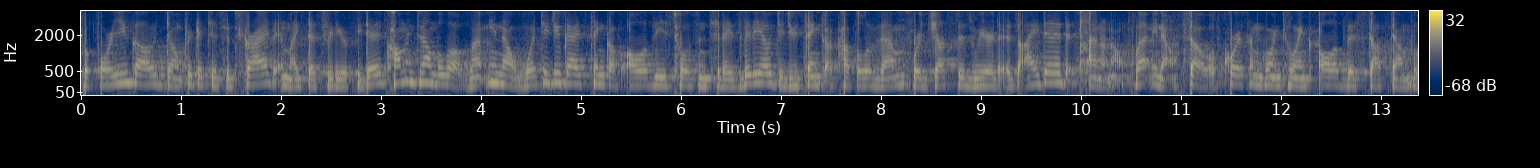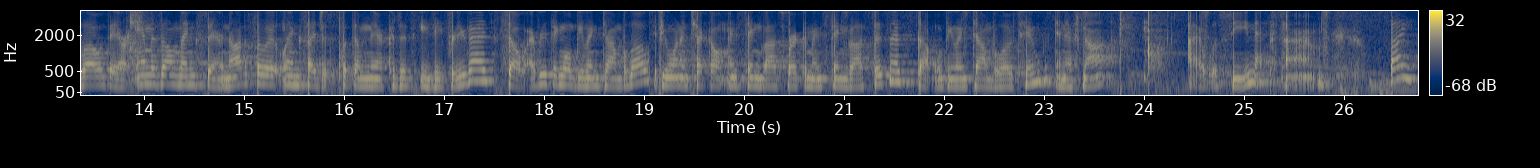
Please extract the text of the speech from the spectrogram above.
Before you go, don't forget to subscribe and like this video if you did. Comment down below, let me know, what did you guys think of all of these tools in today's video? Did you think a couple of them were just as weird as I did? I don't know, let me know. So of course I'm going to link all of this stuff down below. They are Amazon links, they are not affiliate links, I just put them there because it's easy for you guys. So everything will be linked down below. If you want to check out my stained glass work and my stained glass business, that will be linked down below too. And if not, I will see you next time. Bye.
